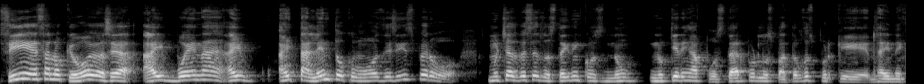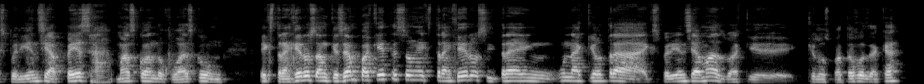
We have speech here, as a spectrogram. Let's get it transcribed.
Sí, es a lo que voy, o sea, hay buena, hay hay talento, como vos decís, pero muchas veces los técnicos no, no quieren apostar por los patojos porque la inexperiencia pesa, más cuando jugás con extranjeros, aunque sean paquetes, son extranjeros y traen una que otra experiencia más ¿va? Que, que los patojos de acá.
